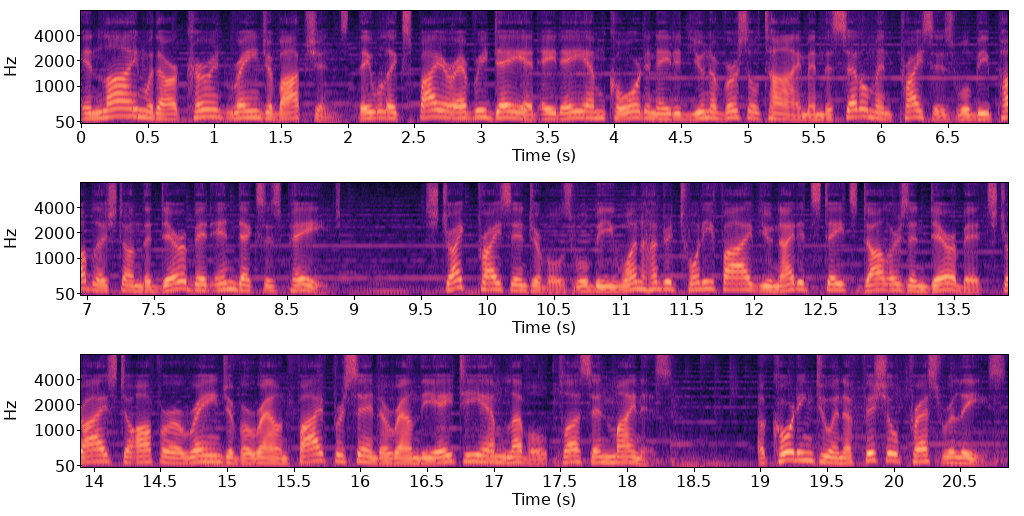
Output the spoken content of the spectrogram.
In line with our current range of options, they will expire every day at 8 a.m. Coordinated Universal Time and the settlement prices will be published on the Deribit Indexes page. Strike price intervals will be 125 United States dollars and Deribit strives to offer a range of around 5% around the ATM level plus and minus according to an official press release.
